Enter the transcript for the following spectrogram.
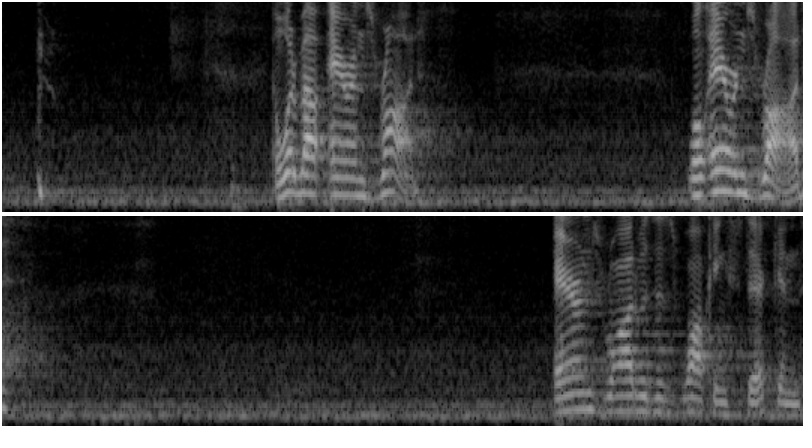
and what about Aaron's rod? Well, Aaron's rod, Aaron's rod was his walking stick, and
